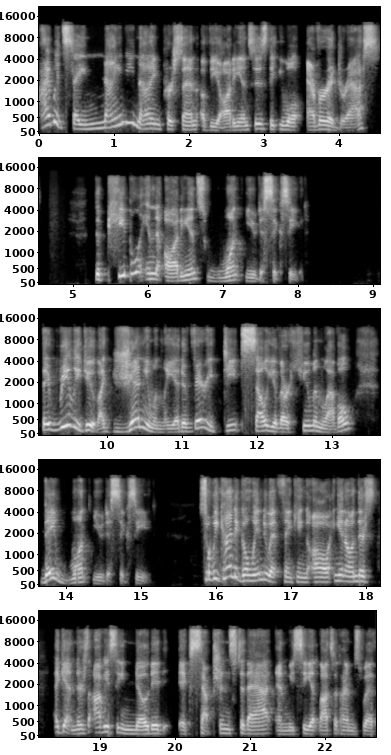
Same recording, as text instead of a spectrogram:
I would say 99% of the audiences that you will ever address the people in the audience want you to succeed. They really do, like genuinely at a very deep cellular human level, they want you to succeed. So we kind of go into it thinking, oh, you know, and there's, again, there's obviously noted exceptions to that. And we see it lots of times with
